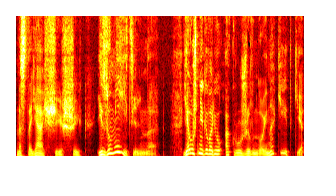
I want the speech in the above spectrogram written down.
настоящий шик. Изумительно! Я уж не говорю о кружевной накидке.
